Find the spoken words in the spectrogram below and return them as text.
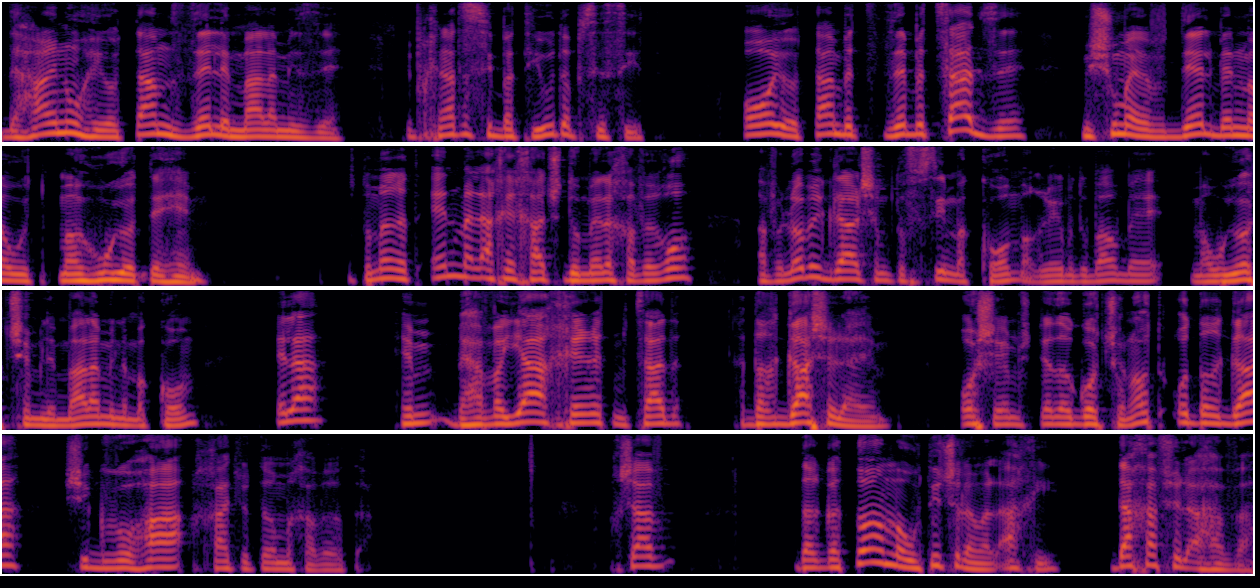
דהיינו היותם זה למעלה מזה, מבחינת הסיבתיות הבסיסית, או היותם זה בצד זה, משום ההבדל בין מהות, מהויותיהם. זאת אומרת, אין מלאך אחד שדומה לחברו, אבל לא בגלל שהם תופסים מקום, הרי מדובר במהויות שהן למעלה מן המקום, אלא הם בהוויה אחרת מצד הדרגה שלהם, או שהם שתי דרגות שונות, או דרגה שהיא גבוהה אחת יותר מחברתה. עכשיו, דרגתו המהותית של המלאך היא דחף של אהבה,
